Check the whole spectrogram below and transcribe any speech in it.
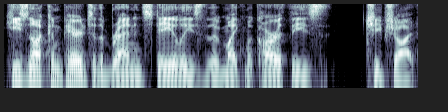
He's not compared to the Brandon Staley's, the Mike McCarthy's cheap shot.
